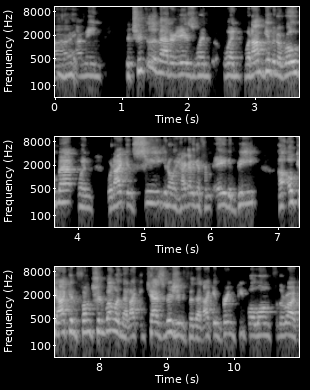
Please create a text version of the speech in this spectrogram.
Uh, right. I mean, the truth of the matter is when when when I'm given a roadmap, when when I can see, you know, I got to get from A to B uh, okay, I can function well in that. I can cast vision for that. I can bring people along for the ride.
